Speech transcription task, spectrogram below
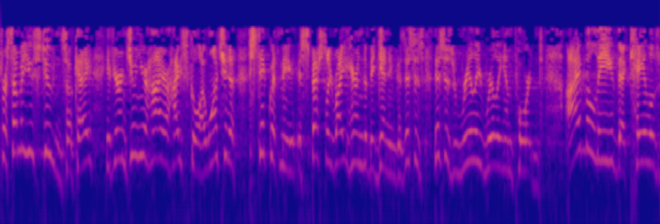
For some of you students, okay, if you're in junior high or high school, I want you to stick with me, especially right here in the beginning, because this is, this is really, really important. I believe that Caleb's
